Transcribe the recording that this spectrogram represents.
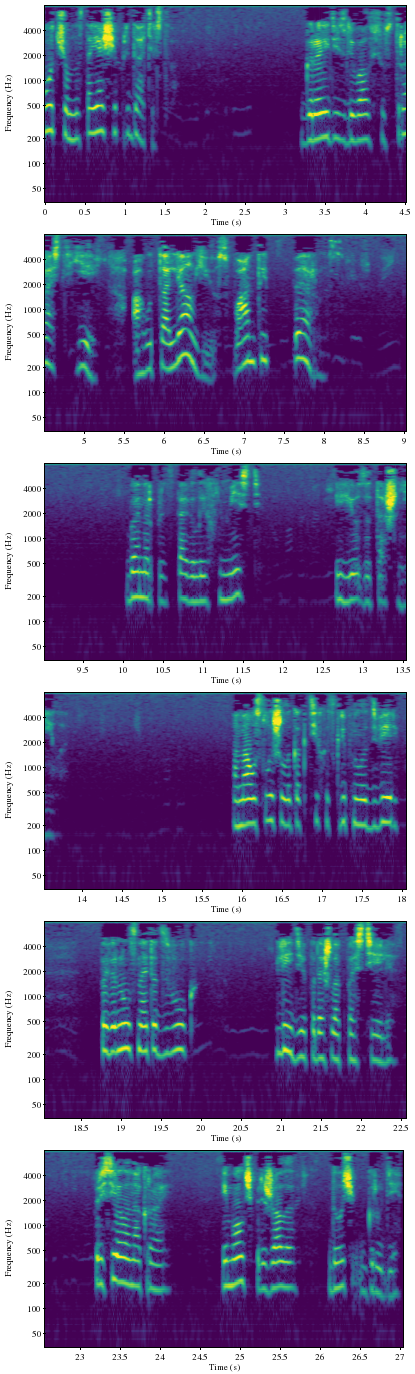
Вот в чем настоящее предательство. Грейди изливал всю страсть ей, а утолял ее с Вантой Пернс. Беннер представила их вместе, и ее затошнило. Она услышала, как тихо скрипнула дверь, повернулась на этот звук. Лидия подошла к постели, присела на край и молча прижала дочь к груди.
